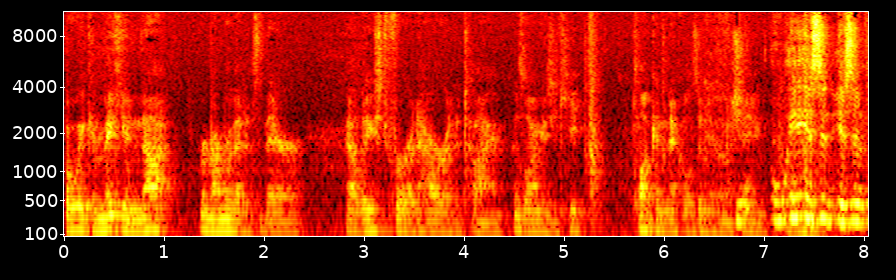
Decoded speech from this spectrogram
but we can make you not remember that it's there at least for an hour at a time, as long as you keep plunking nickels into the machine. Isn't isn't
